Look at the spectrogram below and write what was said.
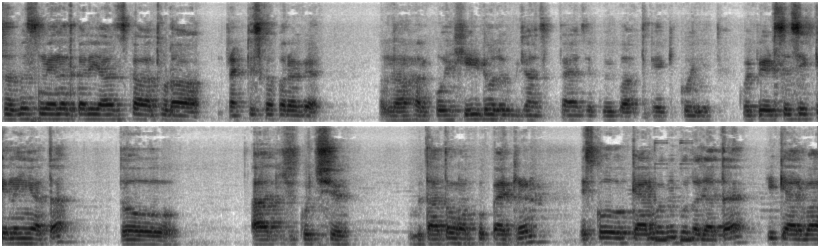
तो बस मेहनत का रियाज का थोड़ा प्रैक्टिस का फ़र्क है, वरना हर कोई ही ढोलक बजा सकता है, ऐसे कोई बात नहीं कि कोई नहीं, कोई पेट से सीख के नहीं आता तो आज कुछ बताता हूँ आपको पैटर्न इसको कैरवा भी बोला जाता है कि कैरवा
